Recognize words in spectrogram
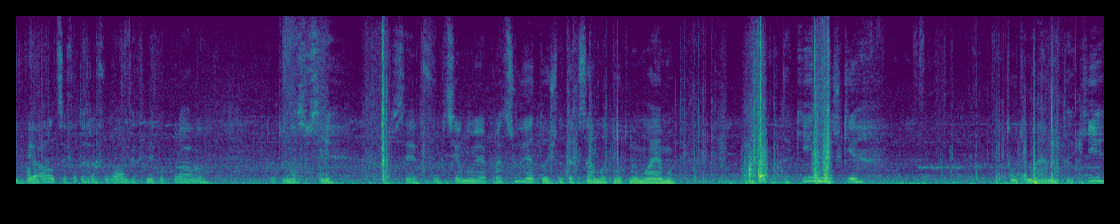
ідеал це фотографував, де не поправив. Тут у нас всі, все функціонує, працює. Точно так само тут ми маємо такі ніжки. Тут маємо такі.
